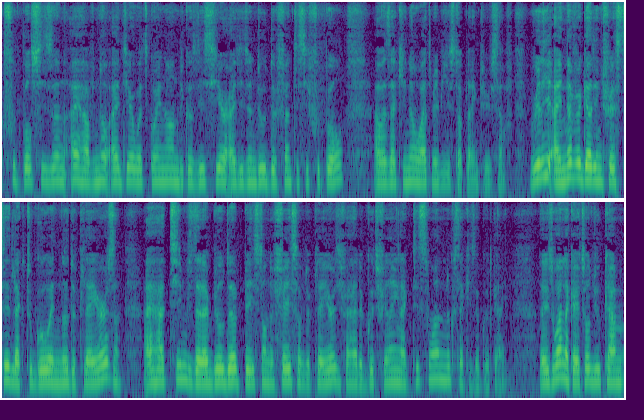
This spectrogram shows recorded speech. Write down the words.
football season, I have no idea what's going on because this year I didn't do the fantasy football. I was like, you know what? Maybe you stop lying to yourself. Really, I never got interested like to go and know the players. I had teams that I build up based on the face of the players. If I had a good feeling, like this one looks like he's a good guy. There is one, like I told you, Cam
